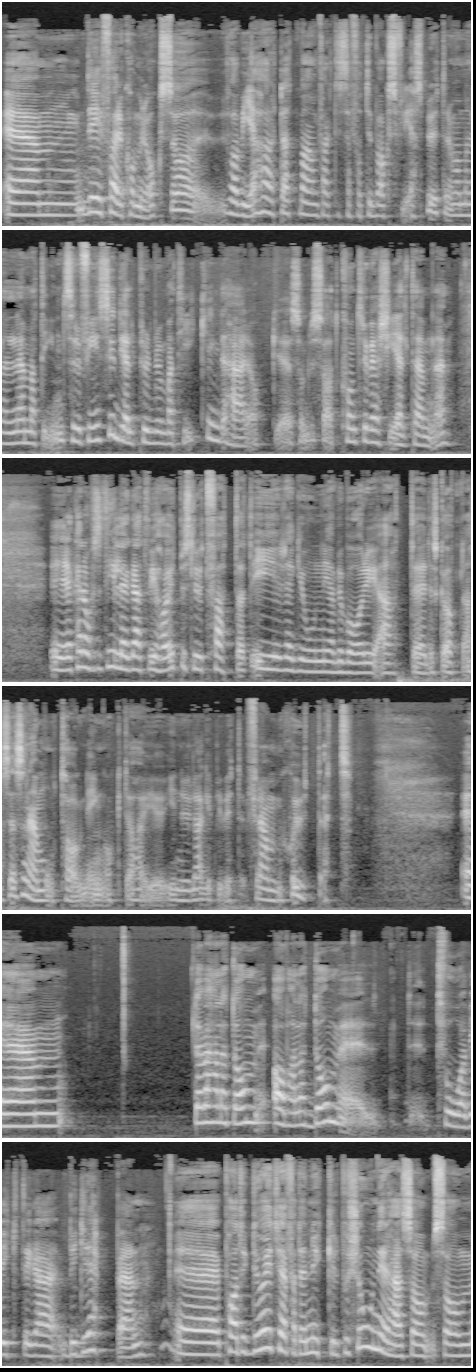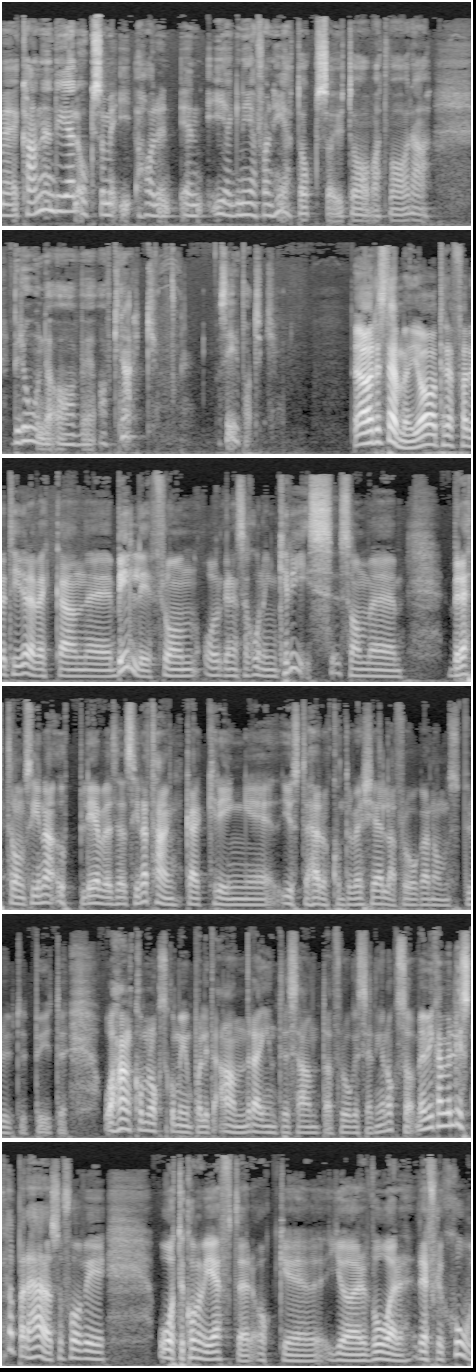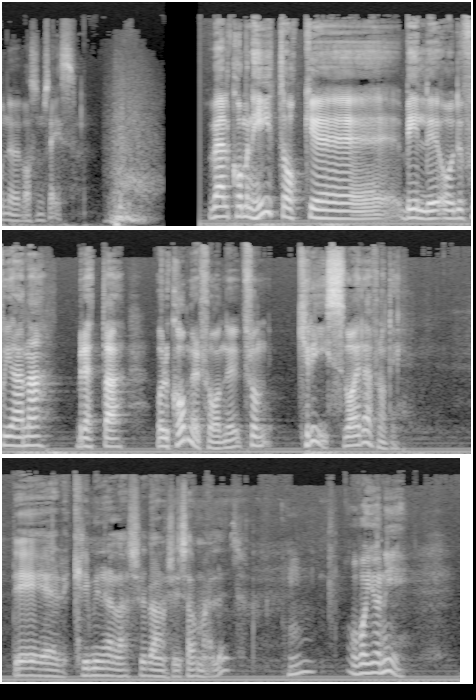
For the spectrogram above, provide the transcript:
Ehm, det förekommer också, vad vi har hört, att man faktiskt har fått tillbaka fler sprutor än vad man har lämnat in. Så det finns ju en del problematik kring det här och eh, som du sa, ett kontroversiellt ämne. Eh, jag kan också tillägga att vi har ett beslut fattat i Region Gävleborg att eh, det ska öppnas en sån här mottagning och det har ju i nuläget blivit framskjutet. Ehm, det har vi om, avhandlat de två viktiga begreppen. Eh, Patrik, du har ju träffat en nyckelperson i det här som, som kan en del och som har en, en egen erfarenhet också utav att vara beroende av, eh, av knark. Vad säger du Patrik? Ja, det stämmer. Jag träffade tidigare i veckan eh, Billy från organisationen KRIS som eh, berättar om sina upplevelser, sina tankar kring eh, just det här kontroversiella frågan om sprututbyte. Och han kommer också komma in på lite andra intressanta frågeställningar också. Men vi kan väl lyssna på det här så får vi återkommer vi efter och gör vår reflektion över vad som sägs. Välkommen hit och Billy och du får gärna berätta var du kommer ifrån. Från KRIS, vad är det för någonting? Det är kriminellas revansch i samhället. Mm. Och vad gör ni?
